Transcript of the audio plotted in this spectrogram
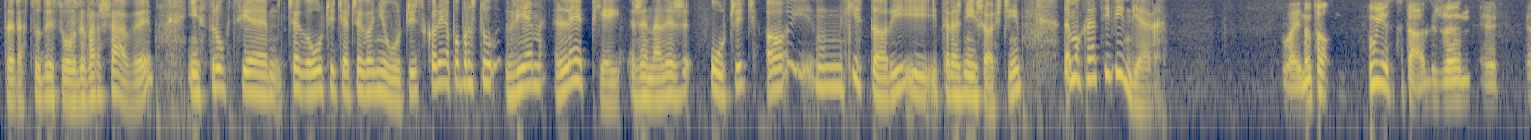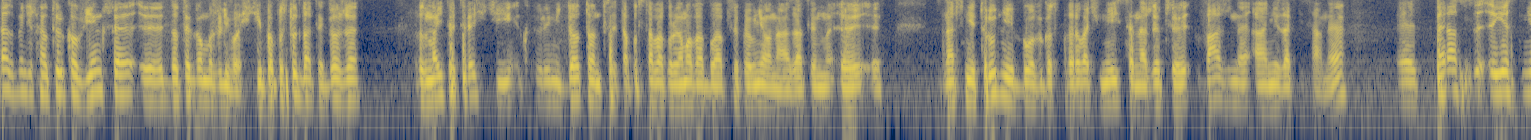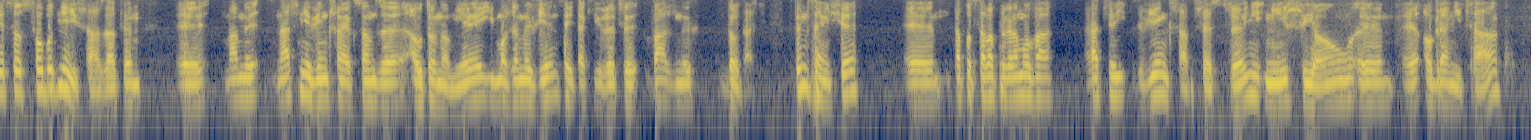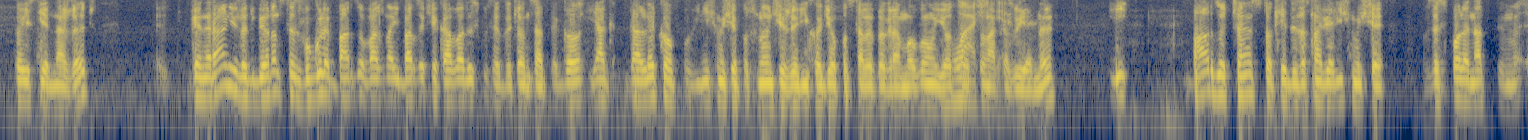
teraz cudzysłów, z Warszawy, instrukcje, czego uczyć, a czego nie uczyć, skoro ja po prostu wiem lepiej, że należy uczyć o mm, historii i teraźniejszości demokracji w Indiach. Słuchaj, no to tu jest tak, że e, teraz będziesz miał tylko większe e, do tego możliwości, po prostu dlatego, że rozmaite treści, którymi dotąd ta podstawa programowa była przepełniona, a zatem e, znacznie trudniej było wygospodarować miejsce na rzeczy ważne, a nie zapisane, teraz jest nieco swobodniejsza, zatem e, mamy znacznie większą, jak sądzę, autonomię i możemy więcej takich rzeczy ważnych dodać. W tym sensie e, ta podstawa programowa raczej zwiększa przestrzeń niż ją ogranicza. To jest jedna rzecz. Generalnie rzecz biorąc, to jest w ogóle bardzo ważna i bardzo ciekawa dyskusja dotycząca tego, jak daleko powinniśmy się posunąć, jeżeli chodzi o podstawę programową i o Właśnie. to, co nakazujemy. I bardzo często, kiedy zastanawialiśmy się w zespole nad tym, e,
